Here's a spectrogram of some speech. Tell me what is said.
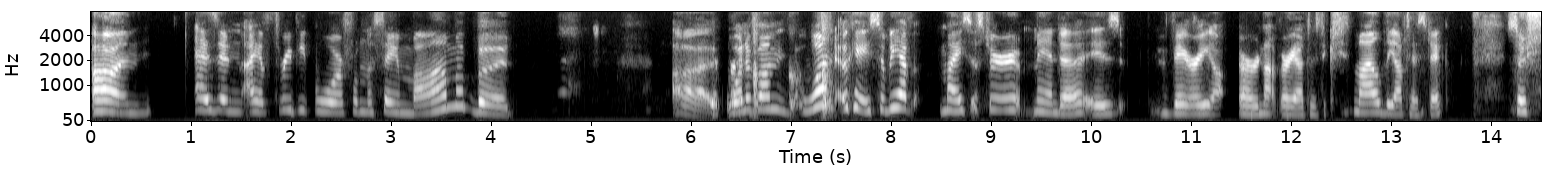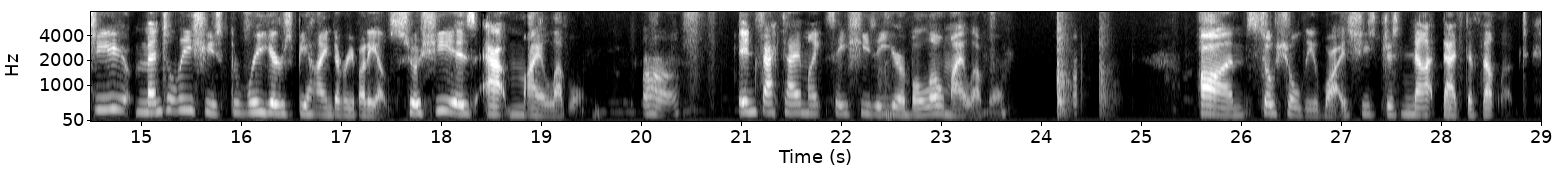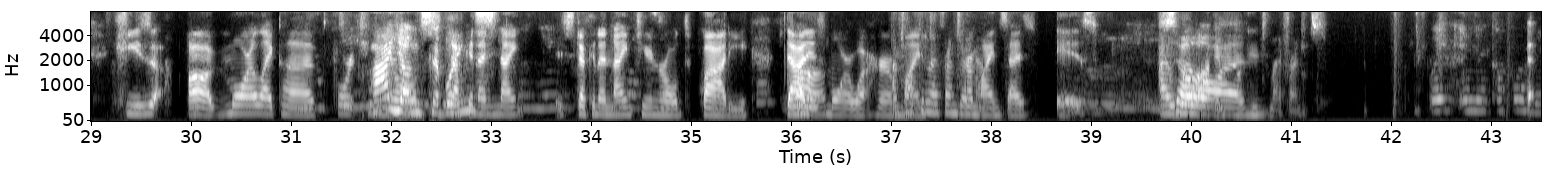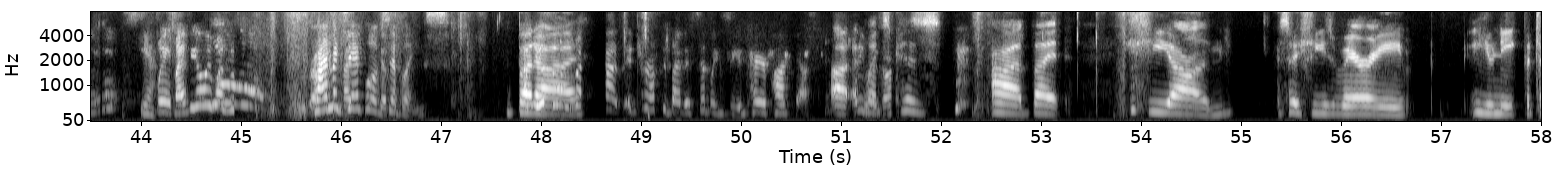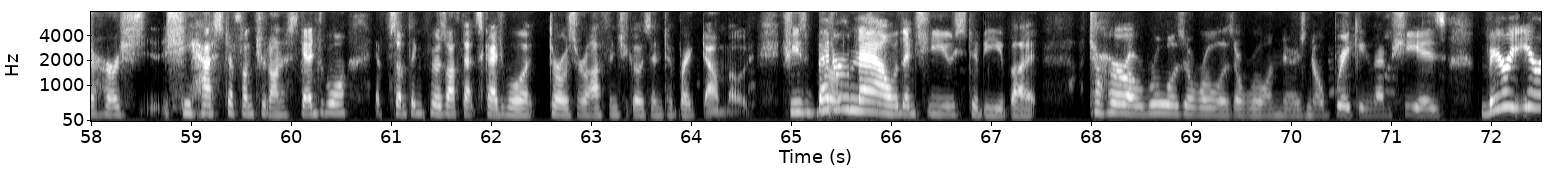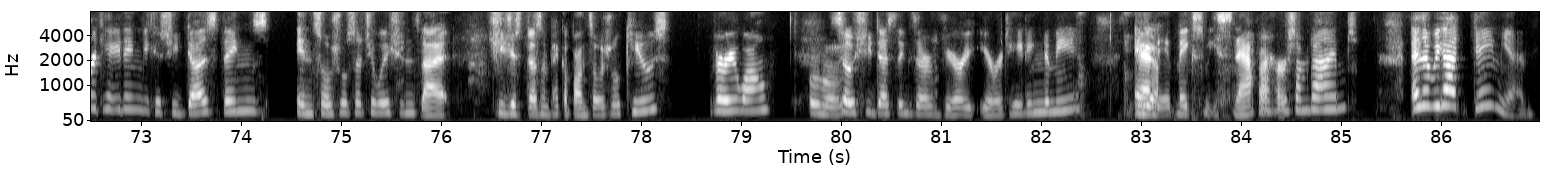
Um, as in I have three people who are from the same mom, but uh, one of them, one. Okay, so we have my sister Amanda is very or not very autistic. She's mildly autistic. So she mentally she's three years behind everybody else. So she is at my level. Uh huh. In fact, I might say she's a year below my level. Um, socially wise, she's just not that developed. She's uh more like a fourteen. Hi, young stuck in a siblings. Nine, stuck in a nineteen year old's body. That is more what her I'm mind to my her right now. mind size is. I so, will. I am um, talking to my friends. Like in a couple of minutes? Yeah. Wait, am I the only one who? Prime example of siblings. But I'm the only uh, got interrupted by the siblings the entire podcast. Uh, anyway, That's because, uh, but she, um, so she's very unique, but to her, she, she has to function on a schedule. If something throws off that schedule, it throws her off and she goes into breakdown mode. She's better now than she used to be, but to her, a rule is a rule is a rule, and there's no breaking them. She is very irritating because she does things in social situations that she just doesn't pick up on social cues very well. Mhm. So she does things that are very irritating to me, and it makes me snap at her sometimes. And then we got Damien.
